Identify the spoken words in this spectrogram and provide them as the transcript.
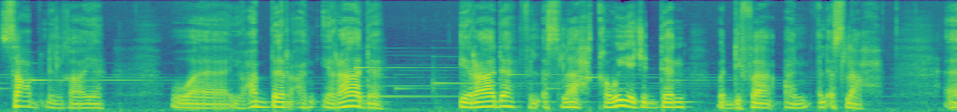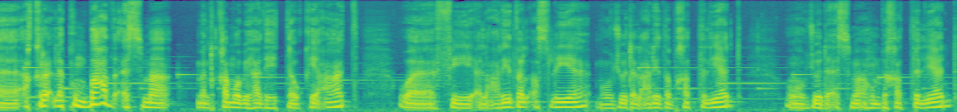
صعب للغاية ويعبر عن إرادة إرادة في الإصلاح قوية جدا والدفاع عن الإصلاح. آه، أقرأ لكم بعض أسماء من قاموا بهذه التوقيعات. وفي العريضة الأصلية موجوده العريضه بخط اليد وموجودة أسمائهم بخط اليد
